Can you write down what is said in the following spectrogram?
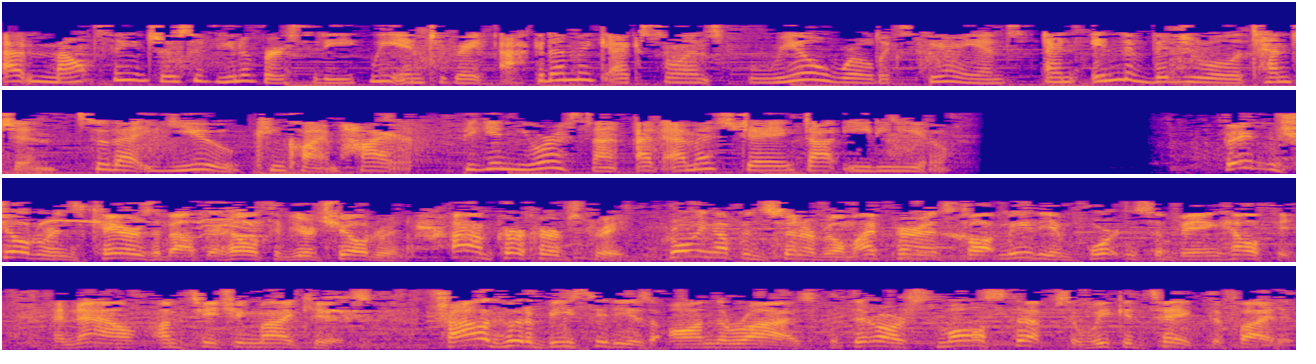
At Mount St. Joseph University, we integrate academic excellence, real world experience, and individual attention so that you can climb higher. Begin your ascent at msj.edu. Dayton Children's cares about the health of your children. Hi, I'm Kirk Herbstreit. Growing up in Centerville, my parents taught me the importance of being healthy, and now I'm teaching my kids. Childhood obesity is on the rise, but there are small steps that we can take to fight it.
